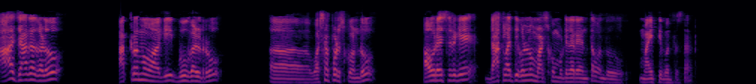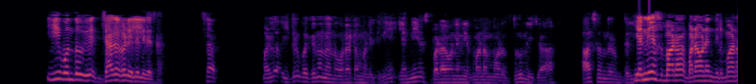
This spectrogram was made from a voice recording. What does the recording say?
ಆ ಜಾಗಗಳು ಅಕ್ರಮವಾಗಿ ಭೂಗಳರು ವಶಪಡಿಸ್ಕೊಂಡು ಅವ್ರ ಹೆಸರಿಗೆ ದಾಖಲಾತಿಗಳನ್ನು ಮಾಡಿಸ್ಕೊಂಡ್ಬಿಟ್ಟಿದ್ದಾರೆ ಅಂತ ಒಂದು ಮಾಹಿತಿ ಬಂತು ಸರ್. ಈ ಒಂದು ಜಾಗಗಳು ಎಲ್ಲೆಲ್ಲಿದೆ ಸರ್? ಸರ್ ಮಳ್ಳ ಇದ್ರ ಬಗ್ಗೆನೂ ನಾನು ಹೋರಾಟ ಮಾಡಿದ್ದೀನಿ. ಎನ್ ಎಸ್ ಬಡಾವಣೆ ನಿರ್ಮಾಣ ಮಾಡೋದು ನಿಜ. ಆ ಸಂದರ್ಭದಲ್ಲಿ ಎನ್ ಎಸ್ ಬಡಾವಣೆ ನಿರ್ಮಾಣ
